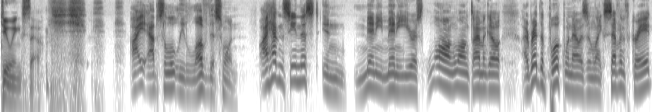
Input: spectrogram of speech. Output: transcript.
doing so. I absolutely love this one. I haven't seen this in many, many years, long, long time ago. I read the book when I was in like seventh grade,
